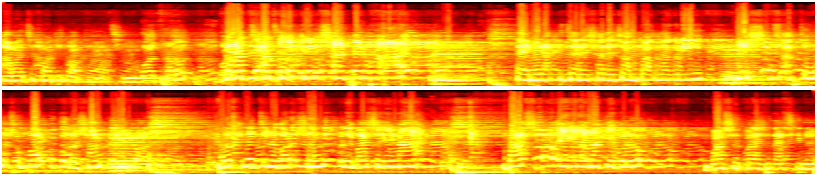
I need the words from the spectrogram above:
আমার যে কটি কথা আছে কথা সর্পের ভয় তাই আমি রাখতে সাথে চম্পক নগরী। বিশ্বের সবচেয়ে উঁচু পর্বত হলো লক্ষ্মীর জন্য বড় সুন্দর করে বাসনের মা বাস হয়ে গেল আমাকে বলো। বাসর করে আসবে দাসিনী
